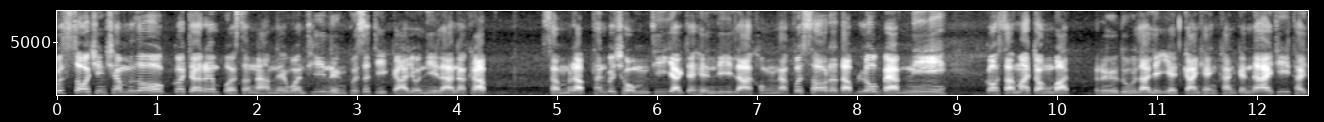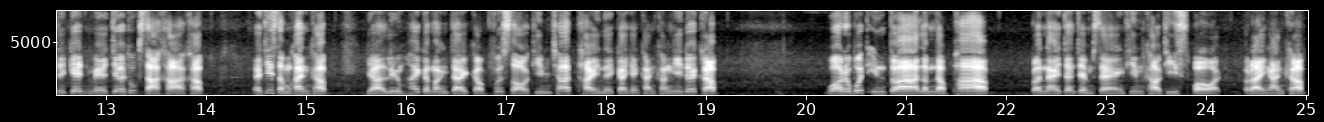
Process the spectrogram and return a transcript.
ฟุตซอลชิงแชมป์โลกก็จะเริ่มเปิดสนามในวันที่ 1 พฤศจิกายนนี้แล้วนะครับสำหรับท่านผู้ชมที่อยากจะเห็นลีลาของนักฟุตซอลระดับโลกแบบนี้ ก็สามารถจองบัตร หรือดูรายละเอียดการแข่งขันกันได้ที่ไทเทเกตเมเจอร์ทุกสาขาครับ และที่สำคัญครับ อย่าลืมให้กำลังใจกับฟุตซอลทีมชาติไทยในการแข่งขันครั้งนี้ด้วยครับ วรบุตรอินตราลำดับภาพ ประนายจันแจ่มแสงทีมข่าวทีสปอร์ตรายงานครับ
